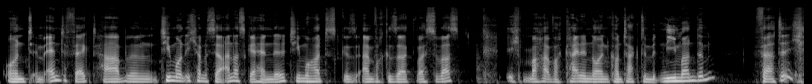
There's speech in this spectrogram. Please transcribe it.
Und im Endeffekt haben Timo und ich haben das ja anders gehandelt. Timo hat es einfach gesagt, weißt du was, ich mache einfach keine neuen Kontakte mit niemandem. Fertig.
